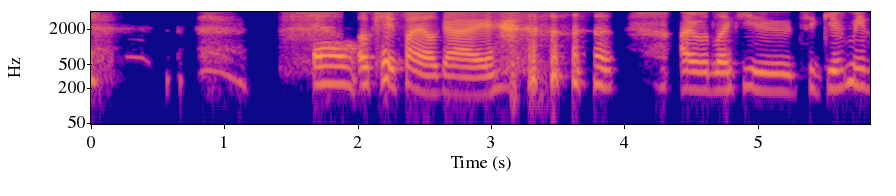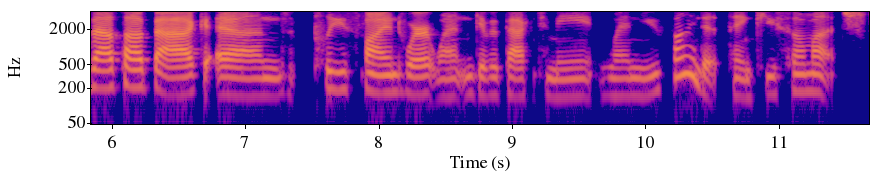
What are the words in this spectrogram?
and Okay, file guy. I would like you to give me that thought back and please find where it went and give it back to me when you find it. Thank you so much.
